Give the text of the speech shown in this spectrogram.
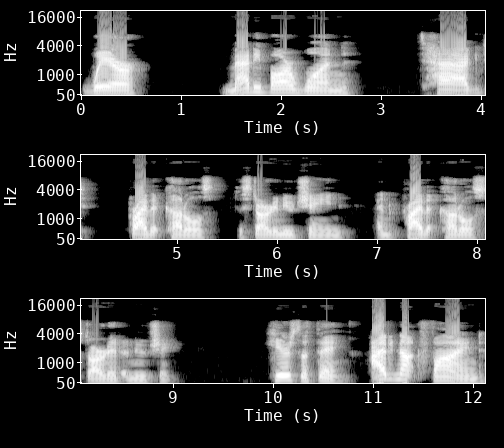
where Maddie Bar 1 tagged Private Cuddles to start a new chain, and Private Cuddle started a new chain. Here's the thing I did not find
